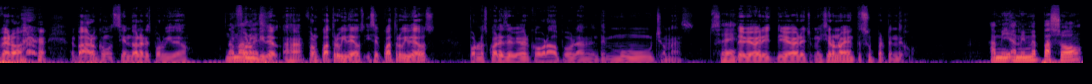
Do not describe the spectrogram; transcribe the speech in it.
pero me pagaron como 100 dólares por video. No y fueron videos, ajá, fueron cuatro videos, hice cuatro videos por los cuales debí haber cobrado probablemente mucho más. Sí. Debí haber, debí haber hecho, me hicieron obviamente súper pendejo. A mí, a mí me pasó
